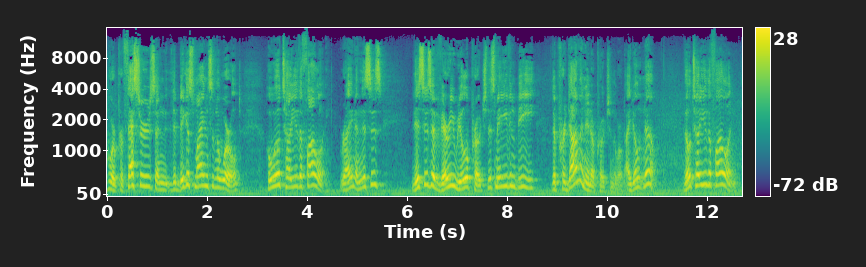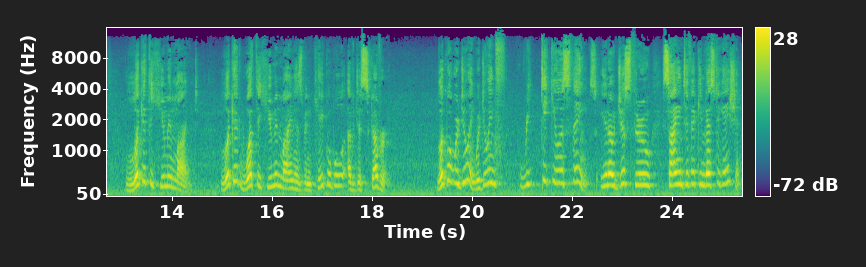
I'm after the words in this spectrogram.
who are professors and the biggest minds in the world, who will tell you the following, right? And this is this is a very real approach. This may even be the predominant approach in the world. I don't know. They'll tell you the following Look at the human mind. Look at what the human mind has been capable of discovering. Look what we're doing. We're doing ridiculous things, you know, just through scientific investigation.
